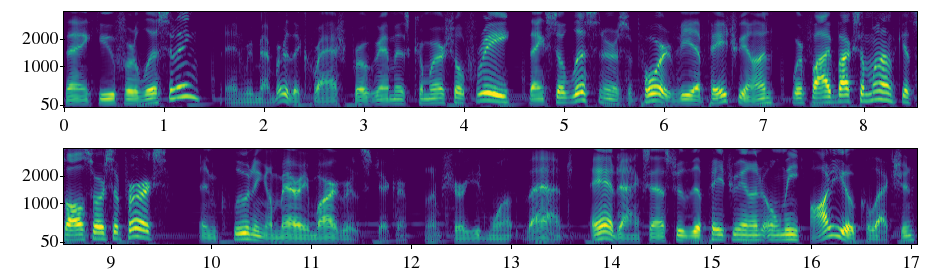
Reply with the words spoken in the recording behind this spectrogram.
Thank you for listening. And remember, the Crash program is commercial free thanks to listener support via Patreon, where five bucks a month gets all sorts of perks, including a Mary Margaret sticker. I'm sure you'd want that. And access to the Patreon only audio collection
